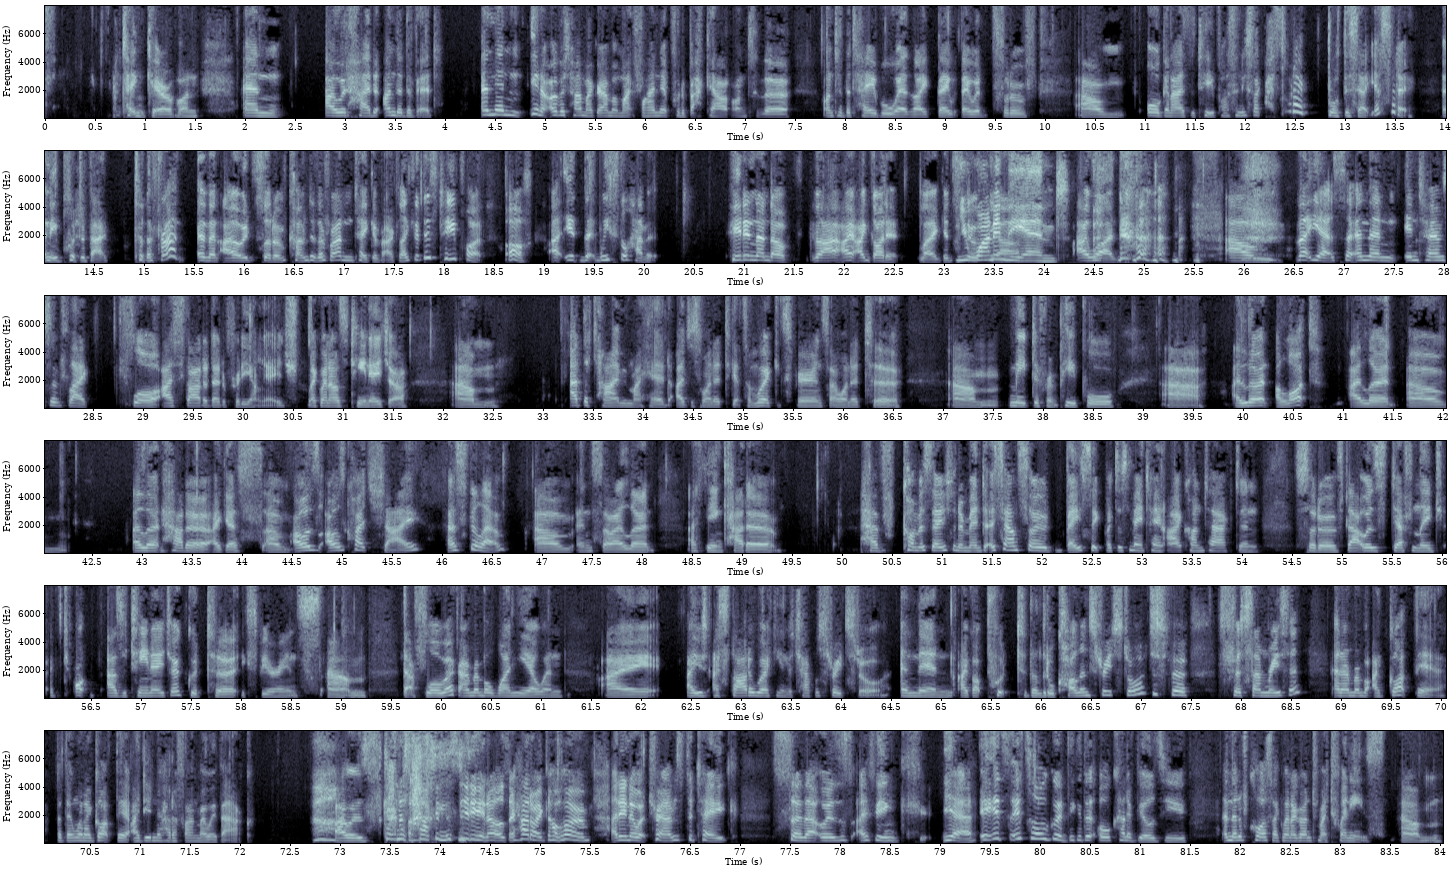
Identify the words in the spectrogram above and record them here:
taken care of on, and I would hide it under the bed. And then you know over time my grandma might find it, put it back out onto the onto the table where like they they would sort of um, organize the teapots. And he's like, I thought I brought this out yesterday, and he put it back to the front, and then I would sort of come to the front and take it back. Like this teapot, oh, it, we still have it he didn't end up. I, I got it. Like it's you won in the end. I won. um, but yeah. So and then in terms of like floor, I started at a pretty young age. Like when I was a teenager. Um, at the time in my head, I just wanted to get some work experience. I wanted to um, meet different people. Uh, I learned a lot. I learned. Um, I learned how to. I guess um, I was I was quite shy. I still am. Um, and so I learned. I think how to have conversation and mentor. It sounds so basic, but just maintain eye contact and sort of that was definitely as a teenager good to experience um, that floor work. I remember one year when I I, I started working in the Chapel Street store and then I got put to the little Collins Street store just for for some reason. And I remember I got there, but then when I got there, I didn't know how to find my way back. I was kind of stuck in the city and I was like, how do I come home? I didn't know what trams to take. So that was i think yeah it's it's all good because it all kind of builds you. And then of course like when i got into my 20s um,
